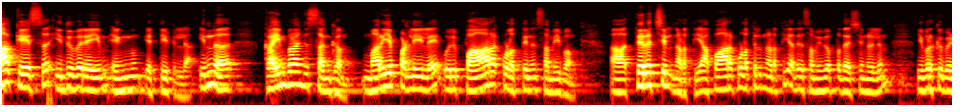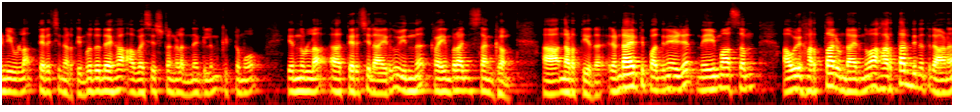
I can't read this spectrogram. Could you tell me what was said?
ആ കേസ് ഇതുവരെയും എങ്ങും എത്തിയിട്ടില്ല. ഇന്ന് ക്രൈംബ്രാഞ്ച് സംഘം മറിയപ്പള്ളിയിലെ ഒരു പാറക്കുളത്തിന് സമീപം തിരച്ചിൽ നടത്തി. ആ പാറക്കുളത്തിൽ നടത്തി അതിന് സമീപ പ്രദേശങ്ങളിലും ഇവർക്ക് വേണ്ടിയുള്ള തിരച്ചിൽ നടത്തി. മൃതദേഹ അവശിഷ്ടങ്ങൾ എന്തെങ്കിലും കിട്ടുമോ എന്നുള്ള തിരച്ചിലായിരുന്നു ഇന്ന് ക്രൈംബ്രാഞ്ച് സംഘം. നടത്തിയത്. രണ്ടായിരത്തി പതിനേഴ് മെയ് മാസം ഒരു ഹർത്താൽ ഉണ്ടായിരുന്നു ആ ഹർത്താൽ ദിനത്തിലാണ്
